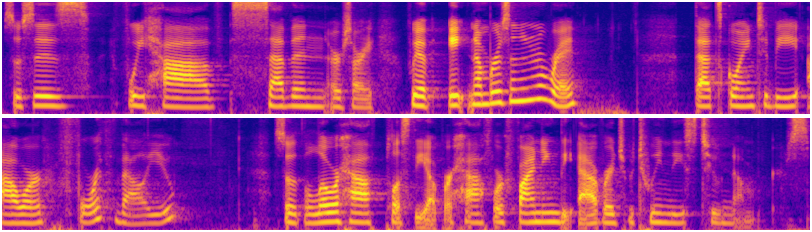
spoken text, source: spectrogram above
So this is if we have 7, or sorry, if we have 8 numbers in an array, that's going to be our fourth value. So the lower half plus the upper half, we're finding the average between these two numbers.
